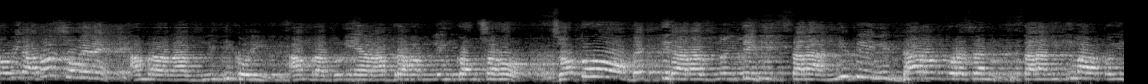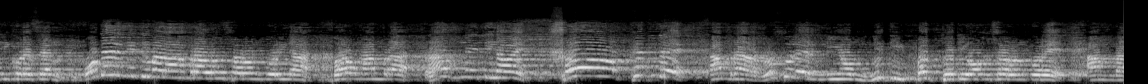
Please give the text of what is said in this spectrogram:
নবীর আদর্শ মেনে আমরা রাজনীতি করি, আমরা দুনিয়ার আব্রাহাম লিঙ্কন সহ যত ব্যক্তিরা রাজনৈতিক, তারা নীতি নির্ধারণ করেছেন, তারা নীতিমালা তৈরি করেছেন, ওদের নীতিমালা আমরা অনুসরণ করি না, বরং আমরা রাজনীতি নয়, সব ক্ষেত্রে আমরা রসুলের নিয়ম, নীতি, পদ্ধতি অনুসরণ করে আমরা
